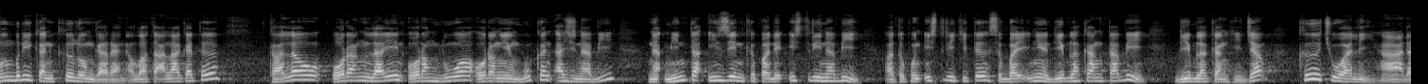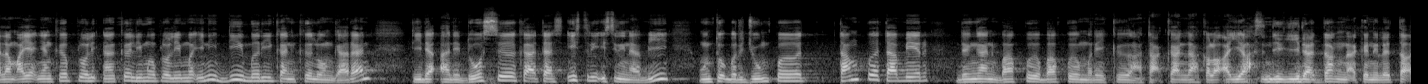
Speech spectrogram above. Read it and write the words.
memberikan kelonggaran. Allah Taala kata kalau orang lain, orang luar, orang yang bukan ajnabi nak minta izin kepada isteri Nabi ataupun isteri kita sebaiknya di belakang tabi, di belakang hijab kecuali ha dalam ayat yang ke-55 eh, ini diberikan kelonggaran tidak ada dosa ke atas isteri-isteri Nabi untuk berjumpa tanpa tabir dengan bapa-bapa mereka. Ha, takkanlah kalau ayah sendiri datang nak kena letak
